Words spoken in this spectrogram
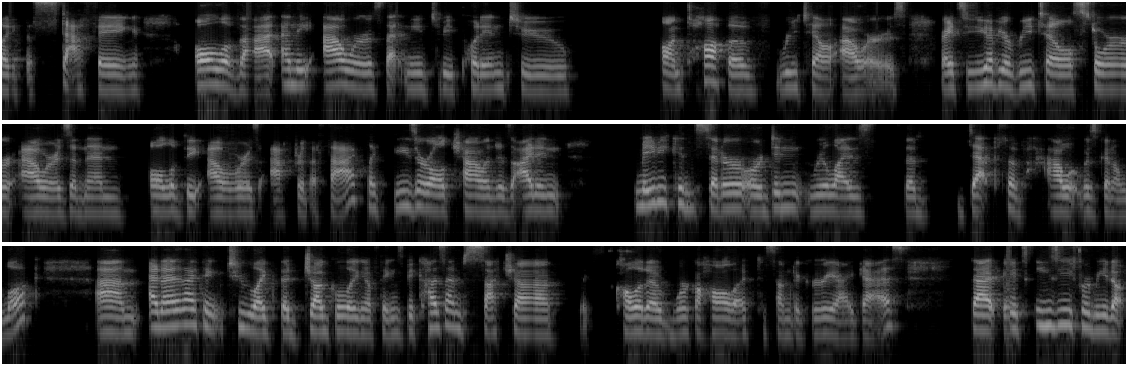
like the staffing, all of that, and the hours that need to be put into on top of retail hours, right? So you have your retail store hours and then all of the hours after the fact. Like these are all challenges I didn't maybe consider or didn't realize the depth of how it was going to look. Um, and then I think too, like the juggling of things, because I'm such a like, call it a workaholic to some degree, I guess, that it's easy for me to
